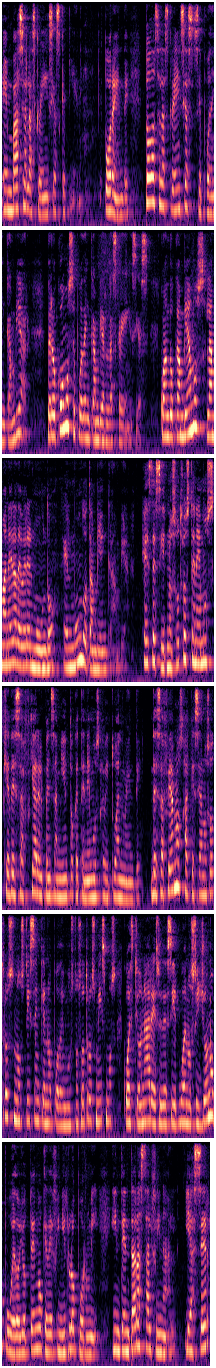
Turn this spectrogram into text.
en base a las creencias que tienen. Por ende, todas las creencias se pueden cambiar. Pero ¿cómo se pueden cambiar las creencias? Cuando cambiamos la manera de ver el mundo, el mundo también cambia. Es decir, nosotros tenemos que desafiar el pensamiento que tenemos habitualmente, desafiarnos a que si a nosotros nos dicen que no podemos, nosotros mismos cuestionar eso y decir, bueno, si yo no puedo, yo tengo que definirlo por mí, intentar hasta el final y hacer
